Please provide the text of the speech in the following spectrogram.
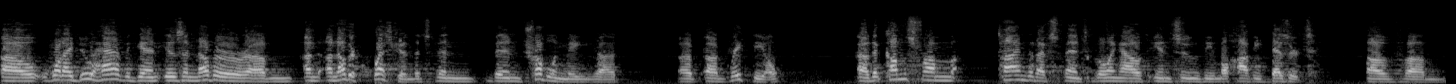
Uh, what I do have again is another um, an, another question that's been been troubling me uh, a, a, great deal. Uh, that comes from time that I've spent going out into the Mojave Desert of um,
